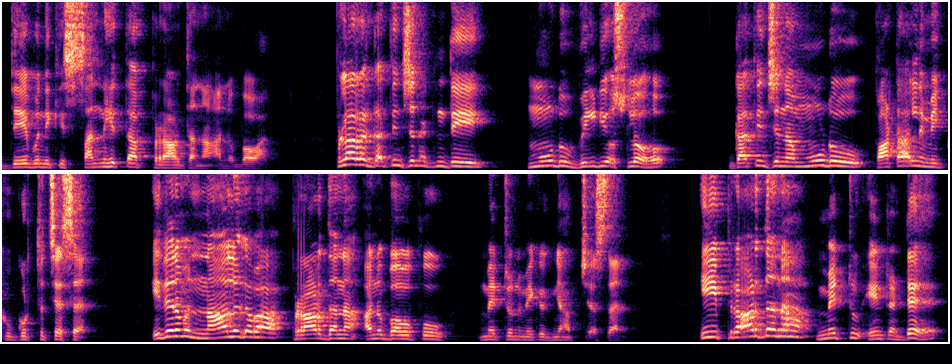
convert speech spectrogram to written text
దేవునికి సన్నిహిత ప్రార్థన అనుభవాలు. పిల్లర గతించినటువంటి మూడు వీడియోస్లో గతించిన మూడు పాఠాలని మీకు గుర్తు చేశాను. ఇదేమో నాలుగవ ప్రార్థన అనుభవపు మెట్టును మీకు జ్ఞాప చేస్తాను. ఈ ప్రార్థన మెట్టు ఏంటంటే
